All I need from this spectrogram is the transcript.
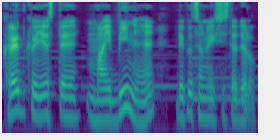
cred că este mai bine decât să nu existe deloc.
